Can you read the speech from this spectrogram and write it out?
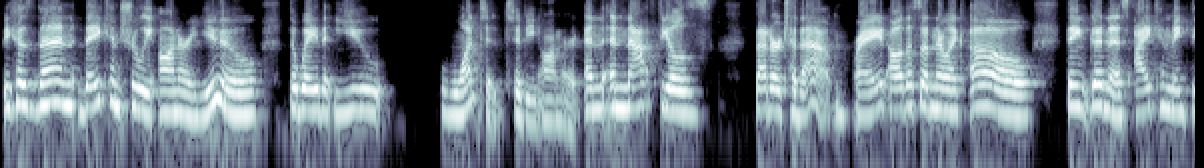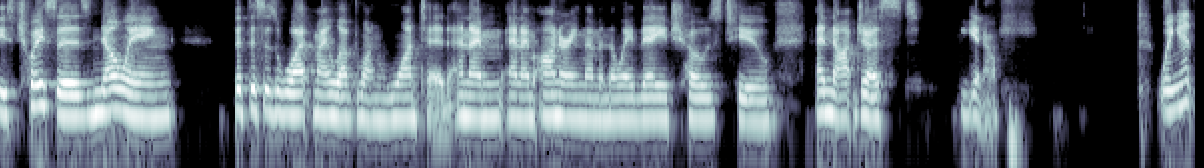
Because then they can truly honor you the way that you wanted to be honored. And and that feels better to them, right? All of a sudden they're like, oh, thank goodness I can make these choices knowing that this is what my loved one wanted and I'm and I'm honoring them in the way they chose to and not just, you know, wing it.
